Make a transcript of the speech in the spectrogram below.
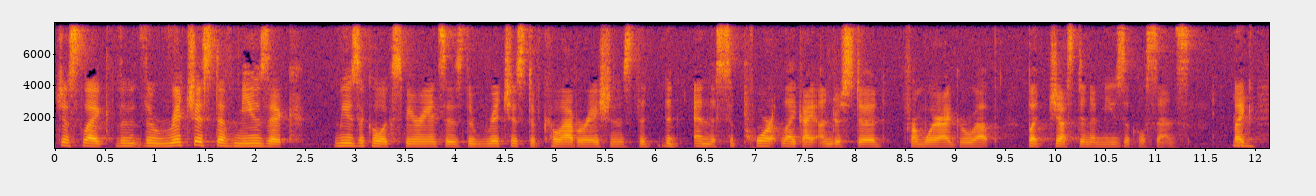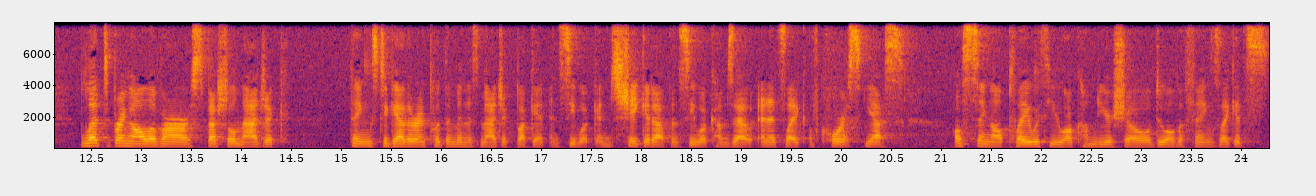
just like the the richest of music, musical experiences, the richest of collaborations, the, the and the support like I understood from where I grew up, but just in a musical sense. Like, mm. let's bring all of our special magic things together and put them in this magic bucket and see what and shake it up and see what comes out. And it's like, of course, yes, I'll sing, I'll play with you, I'll come to your show, I'll do all the things. Like it's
